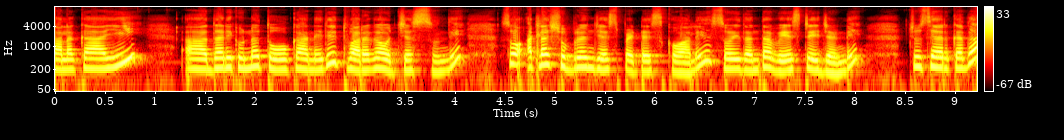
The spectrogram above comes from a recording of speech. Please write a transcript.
తలకాయి దానికి ఉన్న తోక అనేది త్వరగా వచ్చేస్తుంది. సో అట్లా శుభ్రం చేసి పెట్టేసుకోవాలి. సో ఇదంతా వేస్టేజ్ అండి. చూసారు కదా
